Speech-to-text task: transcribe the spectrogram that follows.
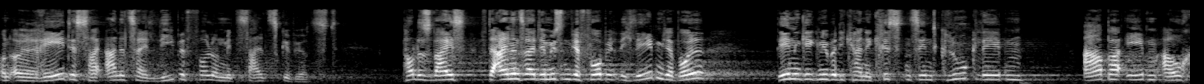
und eure Rede sei allezeit liebevoll und mit Salz gewürzt. Paulus weiß, auf der einen Seite müssen wir vorbildlich leben, jawohl, denen gegenüber, die keine Christen sind, klug leben, aber eben auch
